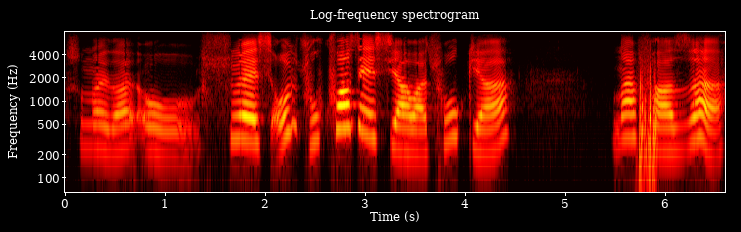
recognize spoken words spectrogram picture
Şunları da. Oo, şu es. Oğlum çok fazla eşya var. Çok ya. Bunlar fazla.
